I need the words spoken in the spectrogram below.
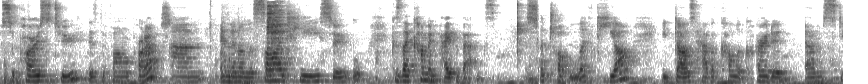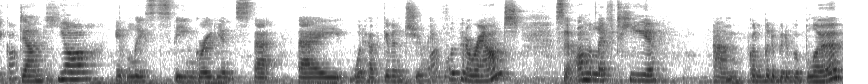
Supposed to is the final product. Um, and then on the side here, so because they come in paper bags. The top left here it does have a color coded um, sticker. Down here, it lists the ingredients that they would have given to me. Flip it around. So on the left here, um, got a little bit of a blurb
